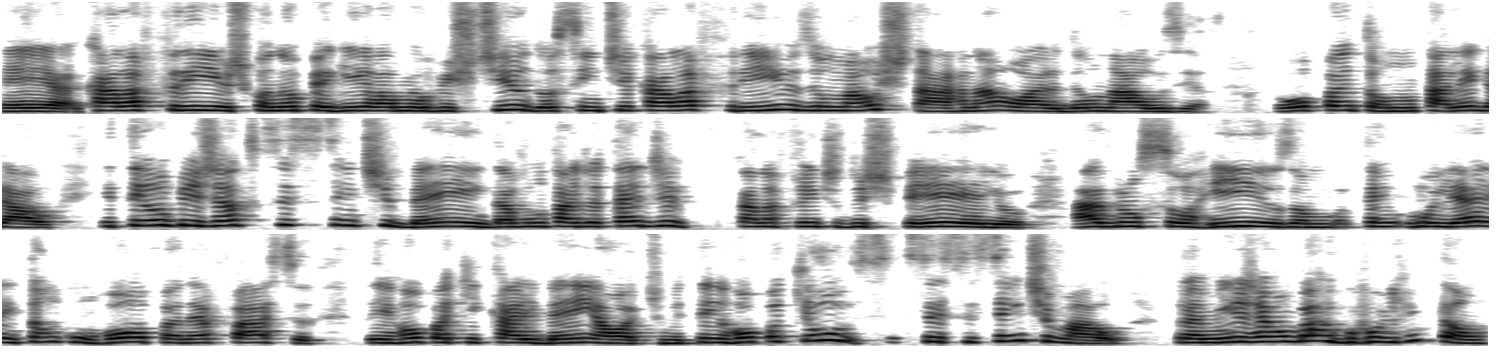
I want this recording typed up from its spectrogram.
É, calafrios, quando eu peguei lá o meu vestido, eu senti calafrios e um mal-estar na hora, deu náusea. Opa, então não tá legal. E tem objetos que você se sente bem, dá vontade até de ficar na frente do espelho, abre um sorriso. Tem mulher, então, com roupa, né? Fácil. Tem roupa que cai bem, ótimo. E tem roupa que você se sente mal para mim já é um bagulho. Então,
